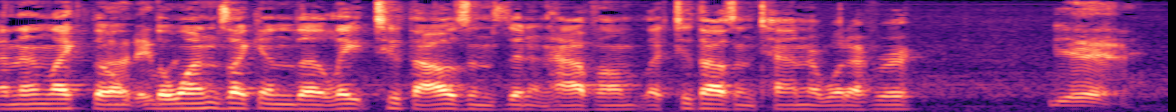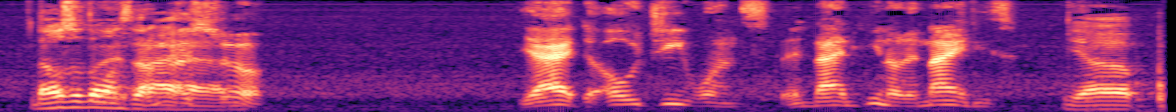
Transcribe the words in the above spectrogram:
And then like the Uh, the were- ones like in the late 2000s didn't have them, like 2010 or whatever. Yeah. Those are the ones that I'm I not had. sure. Yeah, I had the OG ones, the 90, you know, the 90s. Yep.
